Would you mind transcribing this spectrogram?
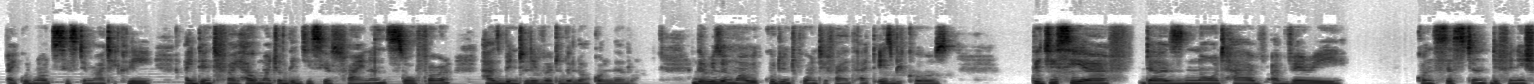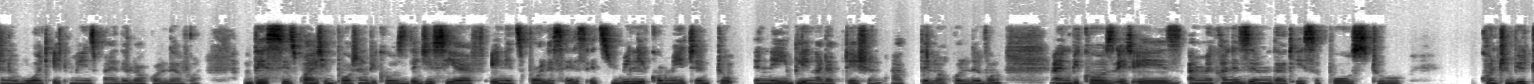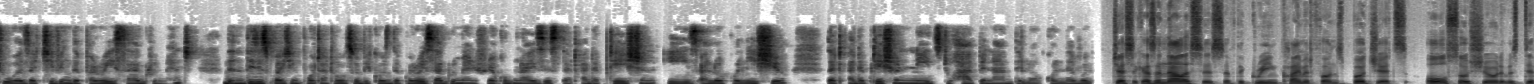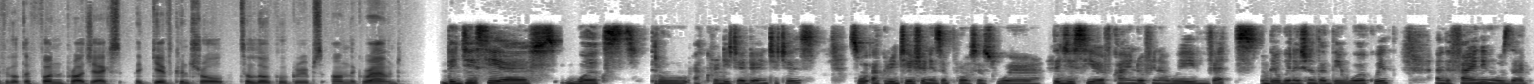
I could not systematically identify how much of the GCF's finance so far has been delivered to the local level. The reason why we couldn't quantify that is because the GCF does not have a very consistent definition of what it means by the local level. This is quite important because the GCF in its policies, it's really committed to enabling adaptation at the local level and because it is a mechanism that is supposed to contribute towards achieving the Paris Agreement, then this is quite important also because the Paris Agreement recognizes that adaptation is a local issue, that adaptation needs to happen at the local level. Jessica's analysis of the Green Climate Fund's budgets also showed it was difficult to fund projects that give control to local groups on the ground. The GCF works through accredited entities. So accreditation is a process where the GCF kind of in a way vets the organizations that they work with. And the finding was that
